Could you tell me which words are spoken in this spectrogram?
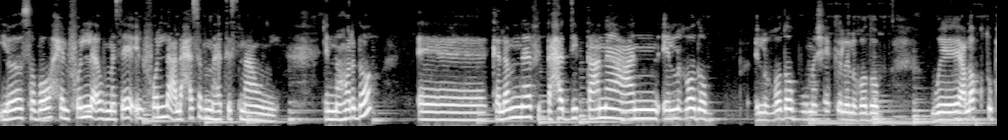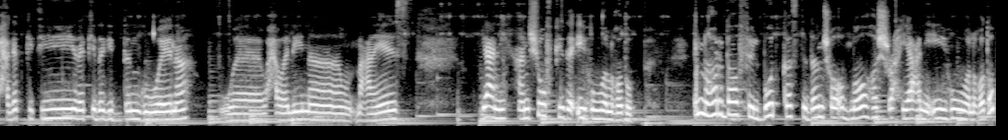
يا صباح الفل أو مساء الفل على حسب ما هتسمعوني. النهارده آه كلامنا في التحدي بتاعنا عن الغضب الغضب ومشاكل الغضب وعلاقته بحاجات كتيرة كده جدا جوانا وحوالينا مع ناس. يعني هنشوف كده إيه هو الغضب. النهاردة في البودكاست ده إن شاء الله هشرح يعني إيه هو الغضب.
